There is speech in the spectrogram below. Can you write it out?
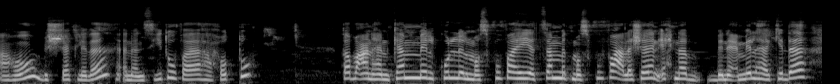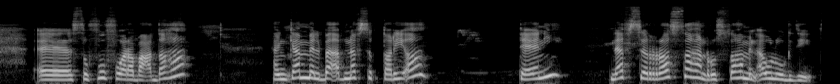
أهو بالشكل ده أنا نسيته فهحطه. طبعا هنكمل كل المصفوفة هي اتسمت مصفوفة علشان إحنا بنعملها كده آه، صفوف ورا بعضها. هنكمل بقى بنفس الطريقة تاني. نفس الرصة هنرصها من أول وجديد.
